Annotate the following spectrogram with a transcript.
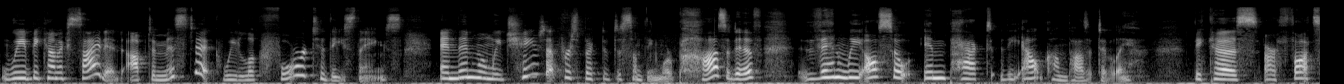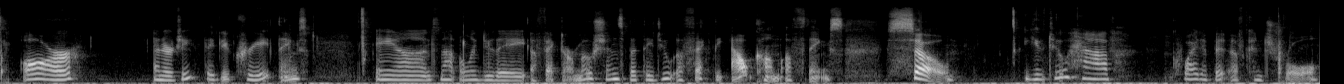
we become excited, optimistic. We look forward to these things. And then when we change that perspective to something more positive, then we also impact the outcome positively because our thoughts are energy, they do create things. And not only do they affect our emotions, but they do affect the outcome of things. So you do have quite a bit of control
